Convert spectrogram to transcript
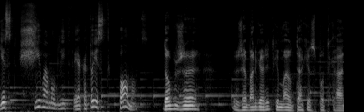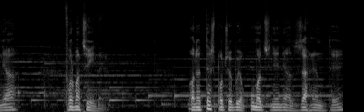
jest siła modlitwy, jaka to jest pomoc. Dobrze, że margaritki mają takie spotkania formacyjne. One też potrzebują umocnienia, zachęty,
